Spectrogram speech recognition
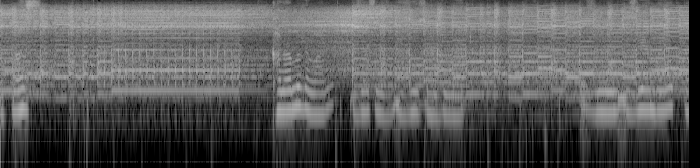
Atlas. Kanalı da var. İzlerseniz izliyorsunuz belki. Azından izleyen de yok da.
